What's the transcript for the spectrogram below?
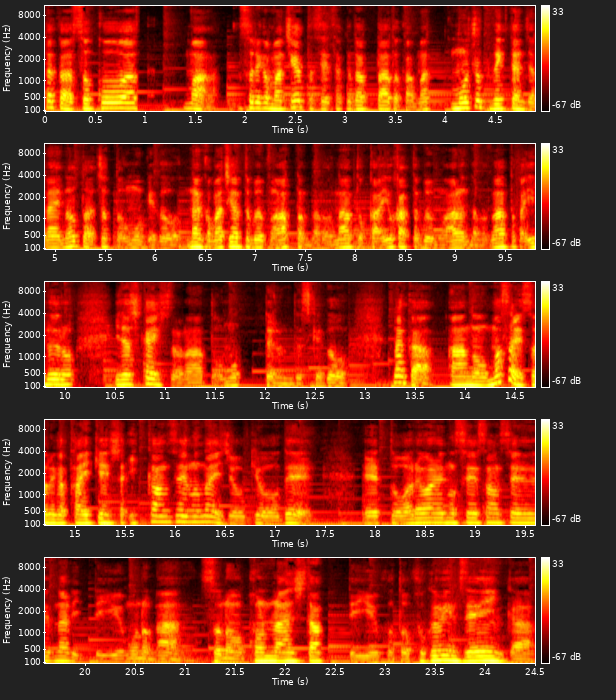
だからそこはまあ、それが間違った政策だったとか、ま、もうちょっとできたんじゃないのとはちょっと思うけど、なんか間違った部分あったんだろうなとか、良かった部分あるんだろうなとか、いろいろいらし返しだなと思ってるんですけど、なんか、あの、まさにそれが体験した一貫性のない状況で、えっと、我々の生産性なりっていうものが、その混乱したっていうことを国民全員が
